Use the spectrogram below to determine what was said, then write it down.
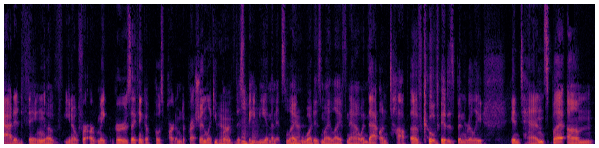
added thing of you know for art makers i think of postpartum depression. Like you Yeah. birth this baby and then it's like Yeah. what is my life now? And that on top of covid has been really intense but um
